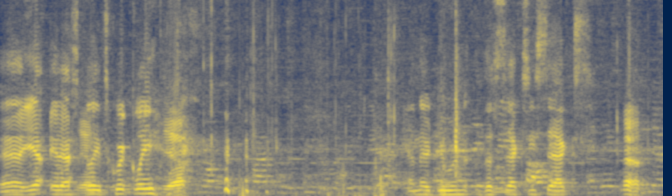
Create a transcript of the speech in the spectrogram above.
Uh, yeah, it escalates quickly, Yeah. and they're doing the sexy sex.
